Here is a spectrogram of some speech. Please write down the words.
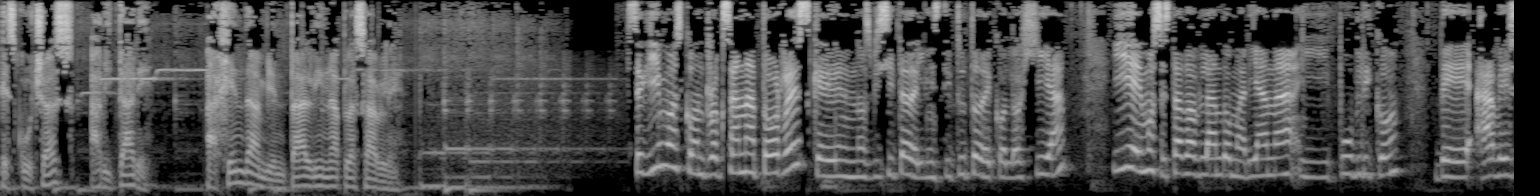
Escuchas Habitare, Agenda Ambiental Inaplazable. Seguimos con Roxana Torres, que nos visita del Instituto de Ecología, y hemos estado hablando, Mariana y público, de aves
